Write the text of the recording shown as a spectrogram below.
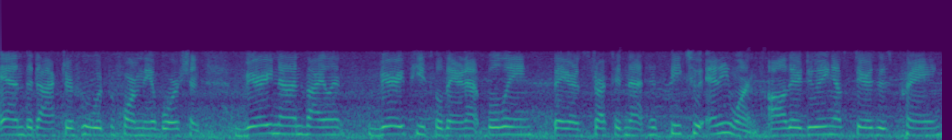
and the doctor who would perform the abortion. Very nonviolent, very peaceful. They are not bullying. They are instructed not to speak to anyone. All they're doing upstairs is praying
